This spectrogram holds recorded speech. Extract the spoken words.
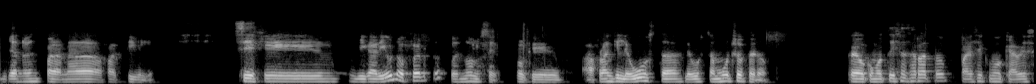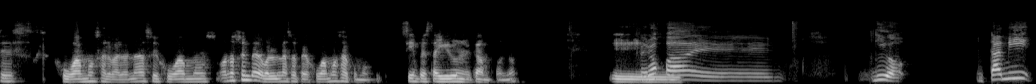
ya no es para nada factible. Si es que llegaría una oferta, pues no lo sé, porque a Frankie le gusta, le gusta mucho, pero pero como te dije hace rato, parece como que a veces jugamos al balonazo y jugamos, o no siempre al balonazo, pero jugamos a como siempre está Giroud en el campo, ¿no? Y... Pero, eh, digo, Tami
